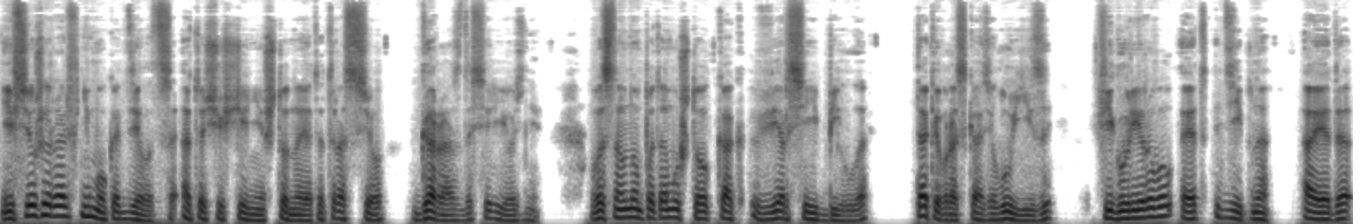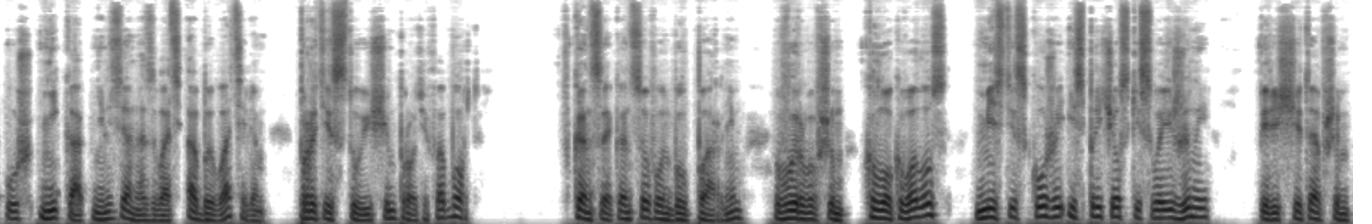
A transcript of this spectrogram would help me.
И все же Ральф не мог отделаться от ощущения, что на этот раз все гораздо серьезнее. В основном потому, что как в версии Билла, так и в рассказе Луизы фигурировал Эд Дипна, а Эда уж никак нельзя назвать обывателем, протестующим против абортов. В конце концов, он был парнем, вырвавшим клок волос вместе с кожей из прически своей жены, пересчитавшим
